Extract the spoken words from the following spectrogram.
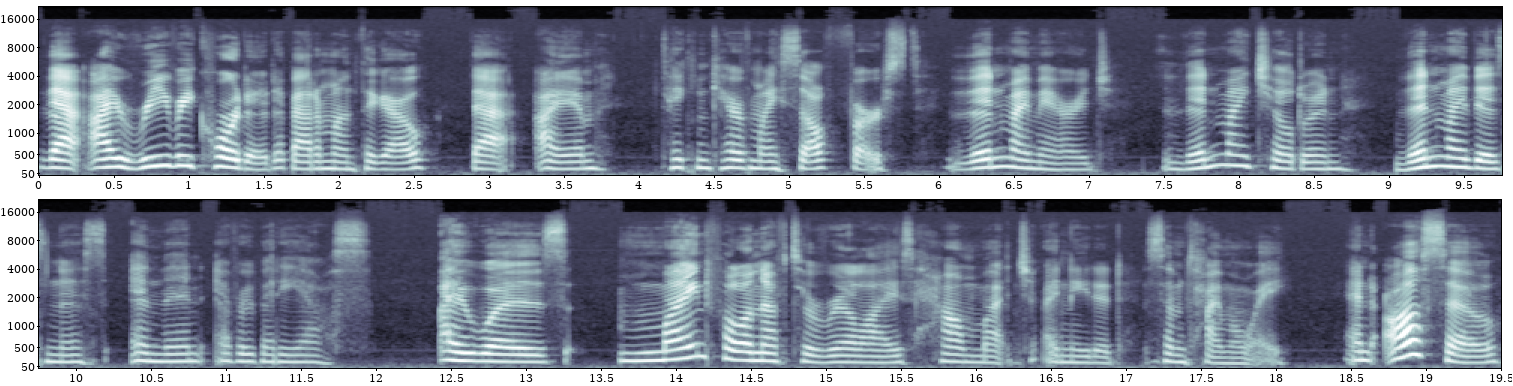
that I re recorded about a month ago that I am taking care of myself first, then my marriage, then my children, then my business, and then everybody else. I was mindful enough to realize how much I needed some time away. And also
